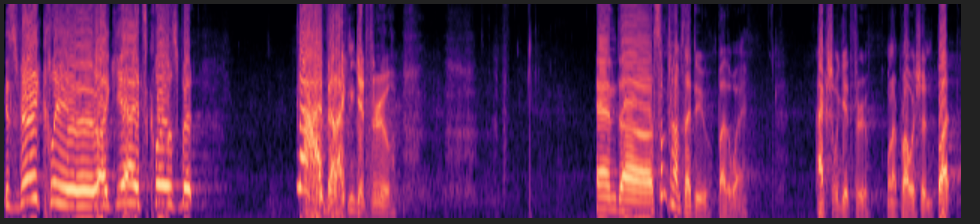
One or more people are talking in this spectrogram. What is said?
It's very clear. Like, yeah, it's closed, but nah, I bet I can get through. And uh, sometimes I do, by the way, actually get through when I probably shouldn't. But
